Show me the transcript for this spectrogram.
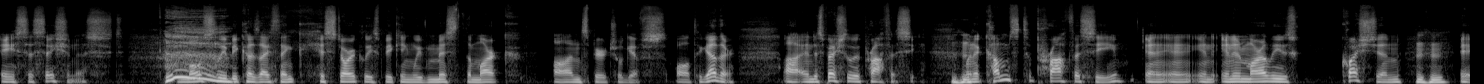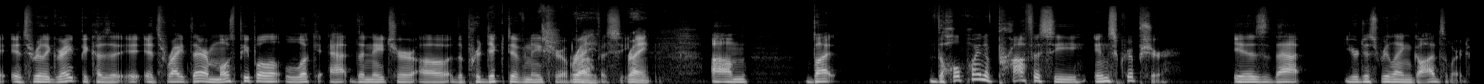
a cessationist. mostly because I think historically speaking we've missed the mark on spiritual gifts altogether. Uh, and especially with prophecy. Mm-hmm. When it comes to prophecy and, and, and in Marley's question, mm-hmm. it, it's really great because it, it's right there. Most people look at the nature of the predictive nature of right prophecy. right um, But the whole point of prophecy in Scripture is that you're just relaying God's word.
